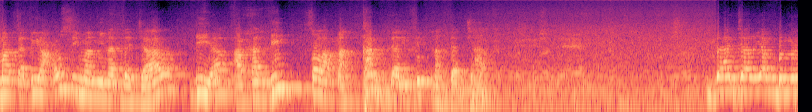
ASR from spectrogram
maka dia usima minad dajjal dia akan diselamatkan dari fitnah dajjal. Dajjal yang benar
